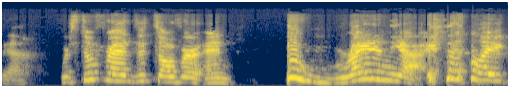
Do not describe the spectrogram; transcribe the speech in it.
yeah. We're still friends. It's over. And boom, right in the eye. like,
